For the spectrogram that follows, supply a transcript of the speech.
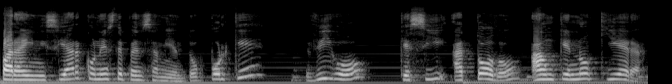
para iniciar con este pensamiento. ¿Por qué digo que sí a todo aunque no quiera?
